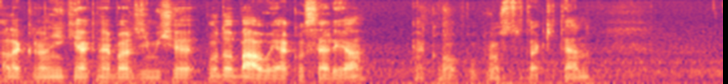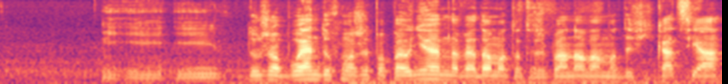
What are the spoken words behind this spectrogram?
Ale Kroniki jak najbardziej mi się podobały jako seria, jako po prostu taki ten. I, i, I dużo błędów może popełniłem, no wiadomo, to też była nowa modyfikacja.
